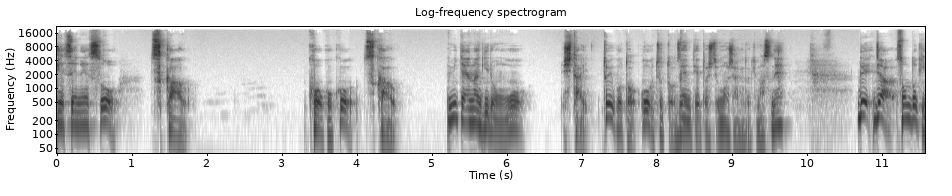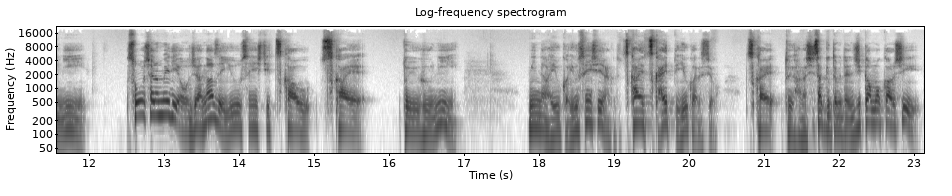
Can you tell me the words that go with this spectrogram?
SNS を使う。広告を使う。みたいな議論をしたいということをちょっと前提として申し上げておきますね。で、じゃあその時にソーシャルメディアをじゃあなぜ優先して使う、使えというふうにみんなが言うか優先してじゃなくて使え使えって言うかですよ。使えという話。さっき言ったみたいに時間もかかるし、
